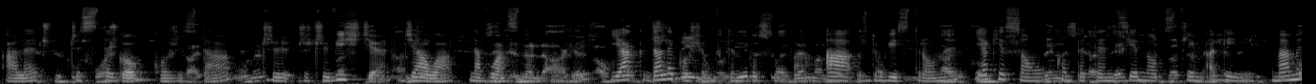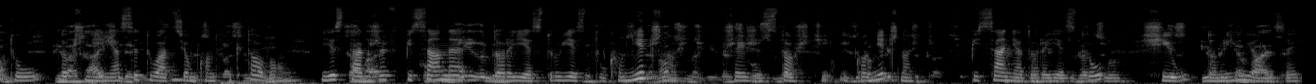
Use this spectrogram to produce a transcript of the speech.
ale czy z tego korzysta, czy rzeczywiście działa na własną korzyść, jak daleko się w tym posuwa, a z drugiej strony, jakie są kompetencje Nord Stream AG. Mamy tu do czynienia z sytuacją konfliktową. Jest także wpisane do rejestru jest konieczność przejrzystości i konieczność wpisania do rejestru sił dominujących.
